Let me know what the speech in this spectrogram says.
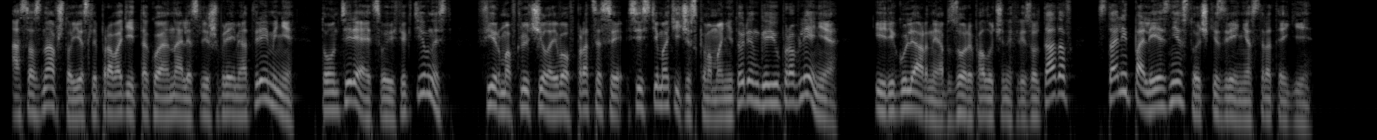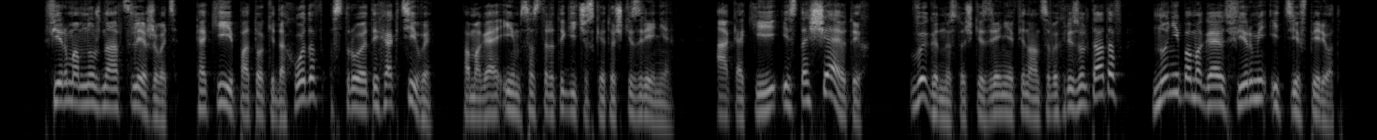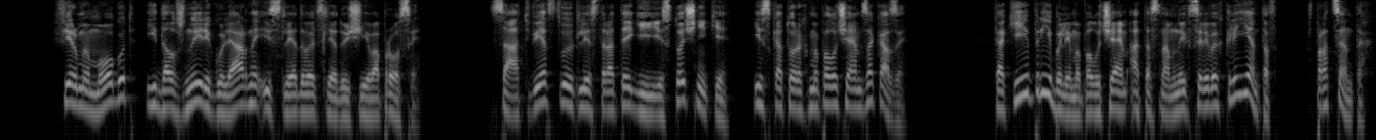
Осознав, что если проводить такой анализ лишь время от времени, то он теряет свою эффективность, фирма включила его в процессы систематического мониторинга и управления, и регулярные обзоры полученных результатов стали полезнее с точки зрения стратегии. Фирмам нужно отслеживать, какие потоки доходов строят их активы, помогая им со стратегической точки зрения, а какие истощают их, выгодны с точки зрения финансовых результатов, но не помогают фирме идти вперед. Фирмы могут и должны регулярно исследовать следующие вопросы. Соответствуют ли стратегии источники, из которых мы получаем заказы? Какие прибыли мы получаем от основных целевых клиентов в процентах?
